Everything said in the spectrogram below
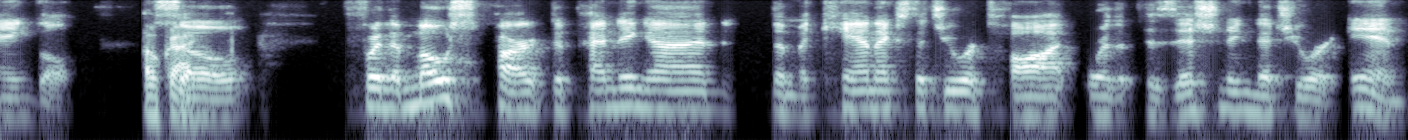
angle. Okay. So for the most part, depending on the mechanics that you were taught or the positioning that you are in,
